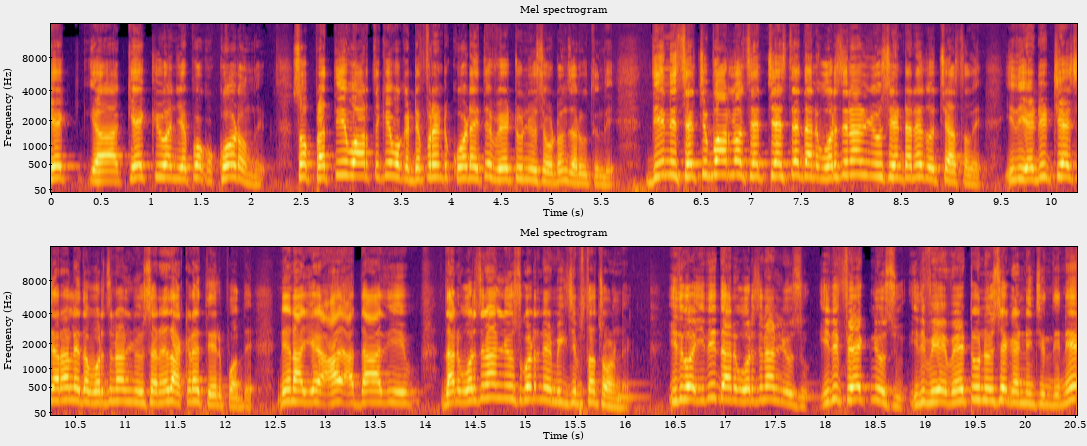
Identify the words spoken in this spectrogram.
K KQ అని చెప్పి ఒక కోడ్ ఉంది. సో ప్రతి వార్తకి ఒక డిఫరెంట్ కోడ్ అయితే వే టూ న్యూస్ ఇవ్వడం జరుగుతుంది. దీన్ని సెర్చ్ బార్లో సెర్చ్ చేస్తే దాని ఒరిజినల్ న్యూస్ ఏంటనేది వచ్చేస్తుంది. ఇది ఎడిట్ చేశారా లేదా ఒరిజినల్ న్యూస్ అనేది అక్కడే తేలిపోద్ది. నేను అది దాని ఒరిజినల్ న్యూస్ కూడా నేను మీకు చెప్తా చూడండి. ఇదిగో ఇది దాని ఒరిజినల్ న్యూస్ ఇది ఫేక్ న్యూస్ ఇది వే వే టూ న్యూసే ఖండించింది దీన్ని.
